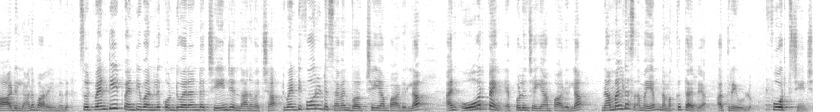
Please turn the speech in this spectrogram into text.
പാടില്ല എന്ന് പറയുന്നത്. സോ ട്വന്റി ട്വന്റി വണ്ണിൽ കൊണ്ടുവരേണ്ട ചേഞ്ച് എന്താണെന്ന് വെച്ചാൽ twenty four into seven work ചെയ്യാൻ പാടില്ല. ആൻഡ് ഓവർ ടൈം എപ്പോഴും ചെയ്യാൻ പാടില്ല. നമ്മളുടെ സമയം നമുക്ക് തരിക അത്രയേ ഉള്ളൂ. ഫോർത്ത് ചേഞ്ച്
